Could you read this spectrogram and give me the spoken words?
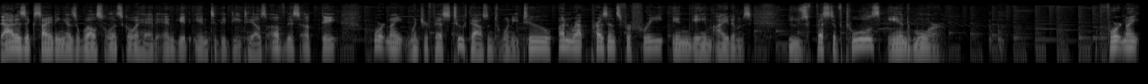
that is exciting as well. So let's go ahead and get into the details of this update. Fortnite Winterfest 2022 unwrap presents for free in game items, use festive tools, and more. Fortnite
